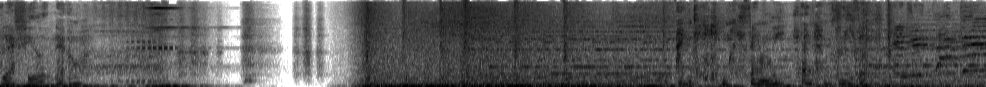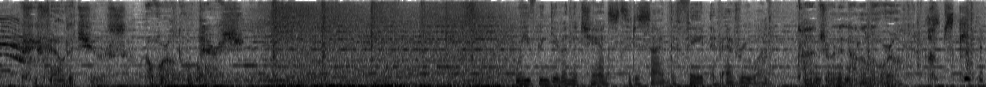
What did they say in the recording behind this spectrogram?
And I feel it now. Choose, the world will perish. We've been given the chance to decide the fate of everyone. Time's running out on the world. I'm scared.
